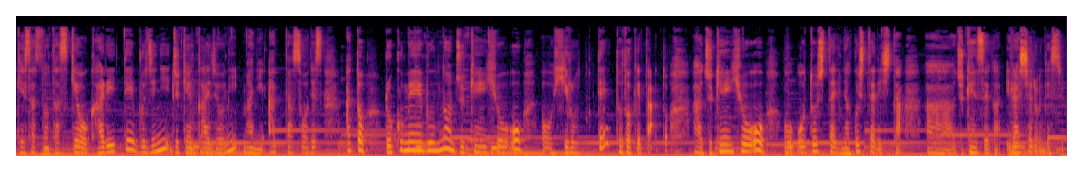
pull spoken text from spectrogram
警察の助けを借りて無事に受験会場に間に合ったそうです。あと6名分の受験票を拾って届けたと。あ受験票を落としたりなくしたりしたあ受験生がいらっしゃるんですよ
